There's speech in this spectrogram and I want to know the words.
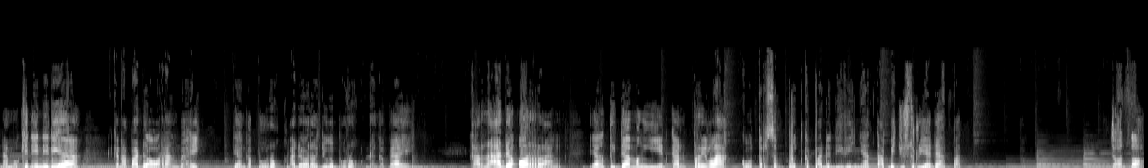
Nah mungkin ini dia. Kenapa ada orang baik dianggap buruk ada orang juga buruk dianggap baik? Karena ada orang yang tidak menginginkan perilaku tersebut kepada dirinya tapi justru ia dapat. Contoh,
